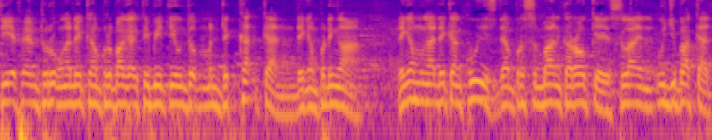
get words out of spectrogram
TFM turut mengadakan pelbagai aktiviti untuk mendekatkan dengan pendengar dengan mengadakan kuis dan persembahan karaoke selain uji bakat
